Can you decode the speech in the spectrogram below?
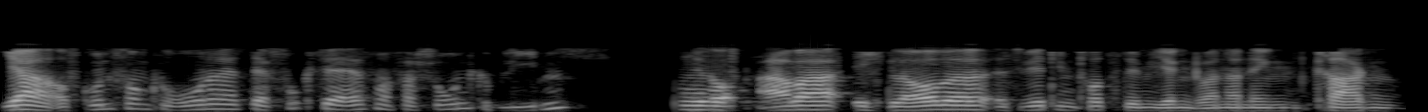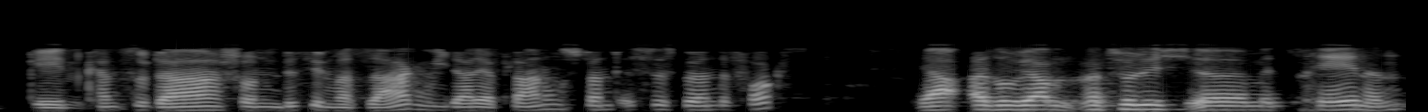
Ja, aufgrund von Corona ist der Fuchs ja erstmal verschont geblieben. Ja. Aber ich glaube, es wird ihm trotzdem irgendwann an den Kragen gehen. Kannst du da schon ein bisschen was sagen, wie da der Planungsstand ist fürs Burn the Fox? Ja, also wir haben natürlich äh, mit Tränen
